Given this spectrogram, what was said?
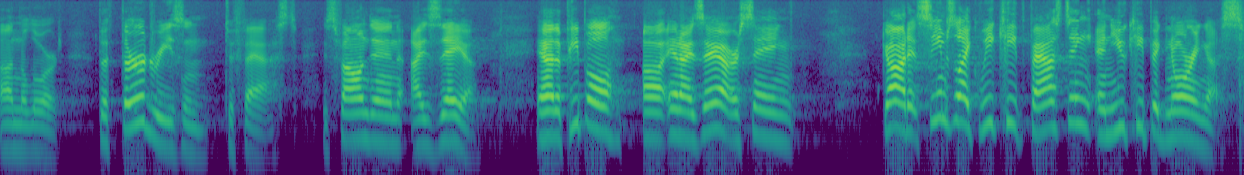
on the Lord. The third reason to fast is found in Isaiah. And the people uh, in Isaiah are saying, God, it seems like we keep fasting and you keep ignoring us.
